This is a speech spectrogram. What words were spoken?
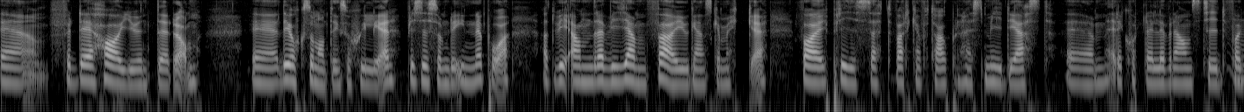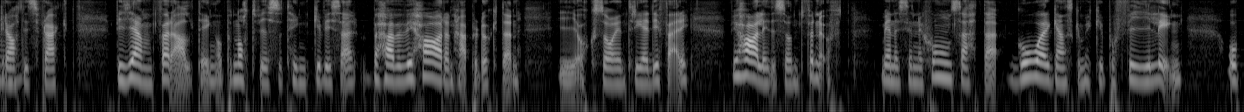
Eh, för det har ju inte de. Eh, det är också någonting som skiljer, precis som du är inne på. Att vi andra, vi jämför ju ganska mycket. Vad är priset? Vart kan jag få tag på den här smidigast? Eh, är det kortare leveranstid? Får jag mm. gratis frakt? Vi jämför allting och på något vis så tänker vi så här, behöver vi ha den här produkten i också en tredje färg? Vi har lite sunt förnuft. Medan generation Z går ganska mycket på feeling. Och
